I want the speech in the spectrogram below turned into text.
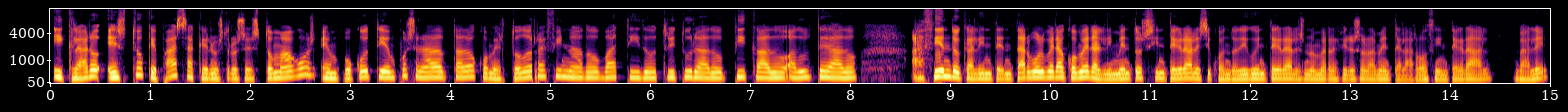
Y claro, ¿esto qué pasa? Que nuestros estómagos en poco tiempo se han adaptado a comer todo refinado, batido, triturado, picado, adulterado, haciendo que al intentar volver a comer alimentos integrales, y cuando digo integrales no me refiero solamente al arroz integral, ¿vale?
